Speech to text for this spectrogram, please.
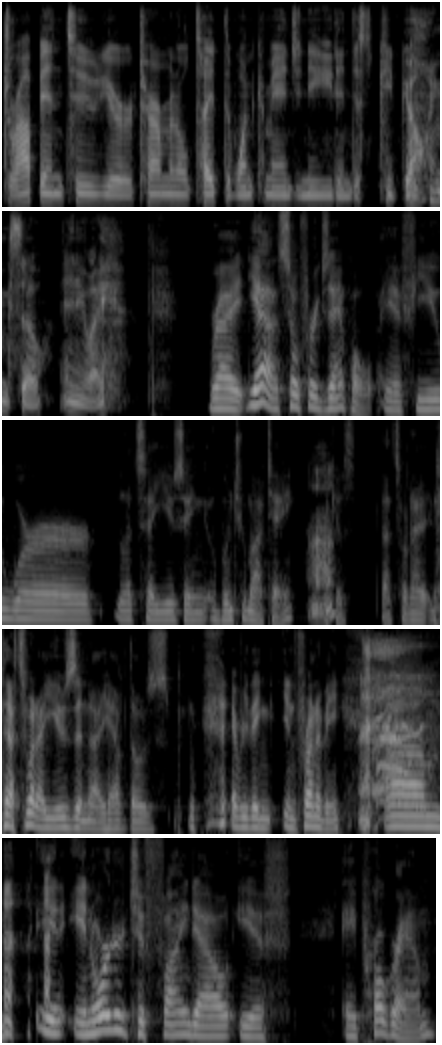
drop into your terminal, type the one command you need, and just keep going. So anyway. Right. Yeah. So for example, if you were, let's say, using Ubuntu Mate, uh-huh. because that's what I that's what I use, and I have those everything in front of me. Um, in in order to find out if a program,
